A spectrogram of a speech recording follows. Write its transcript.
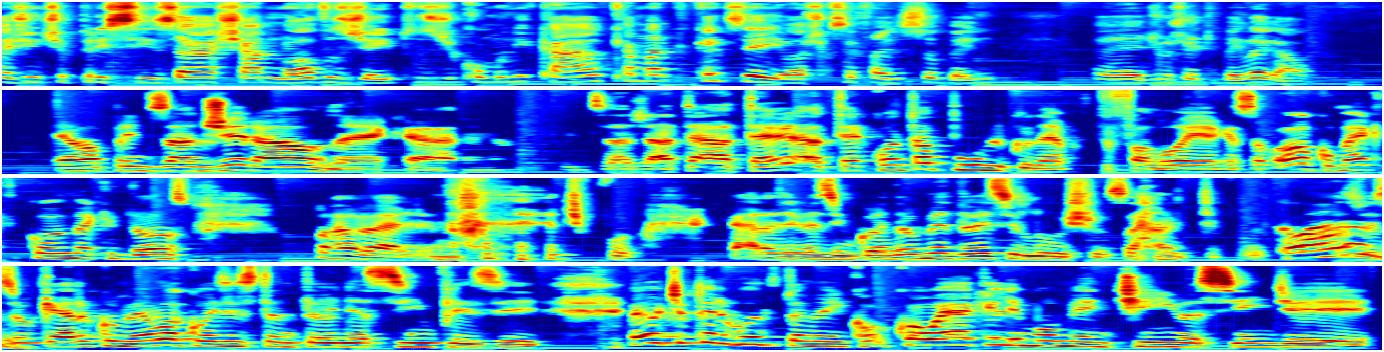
a gente precisa achar novos jeitos de comunicar o que a marca quer dizer. Eu acho que você faz isso bem, é, de um jeito bem legal. É um aprendizado geral, né, cara? Até, até, até quanto a público, né? Porque tu falou aí a questão, oh, como é que tu come McDonald's? Porra, velho. tipo, cara, de vez em quando eu me dou esse luxo, sabe? Tipo, claro. às vezes eu quero comer uma coisa instantânea, simples e. Eu te pergunto também, qual, qual é aquele momentinho assim de.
